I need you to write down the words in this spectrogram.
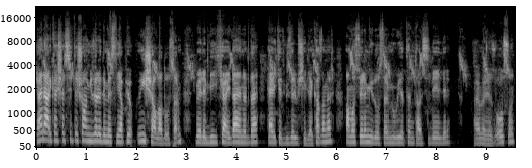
Yani arkadaşlar site şu an güzel ödemesini yapıyor. İnşallah dostlarım böyle bir iki ay dayanır da herkes güzel bir şekilde kazanır. Ama gibi dostlarım bu yatırım tavsiyesi değildir. Haberiniz olsun.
